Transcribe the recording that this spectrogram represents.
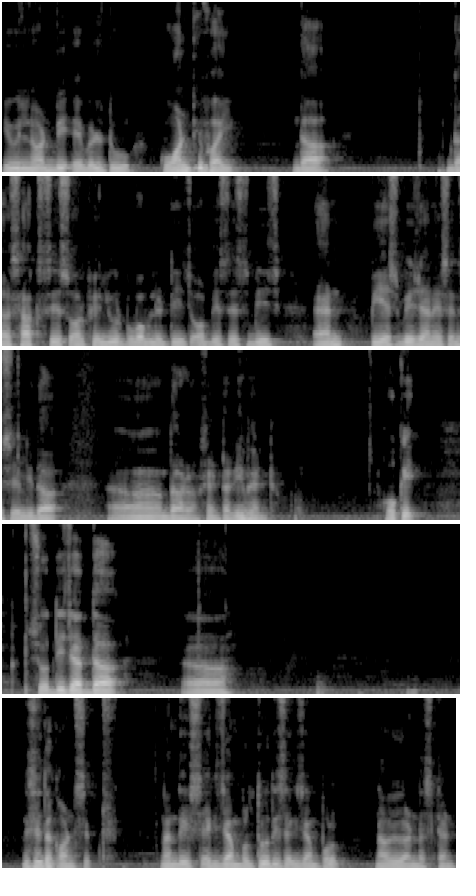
you will not be able to quantify the the success or failure probabilities of SSBs and PSBs and essentially the uh, the center event. Okay. So, these are the uh, this is the concept. And this example through this example now you understand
